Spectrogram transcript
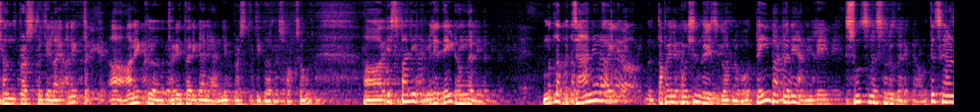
फिल्म प्रस्तुतिलाई अनेक अनेक थरी तरिकाले हामीले प्रस्तुति गर्न सक्छौँ। यसपालि हामीले त्यही ढङ्गले मतलब जानेर अहिले तपाईँले क्वेसन रेज गर्नुभयो त्यहीँबाट नै हामीले सोच्न सुरु गरेका हौँ। त्यस कारण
